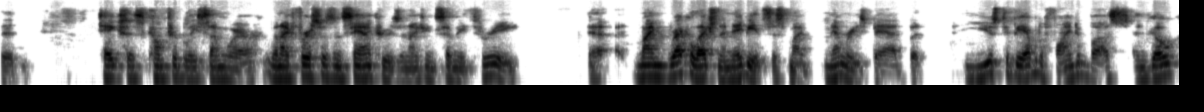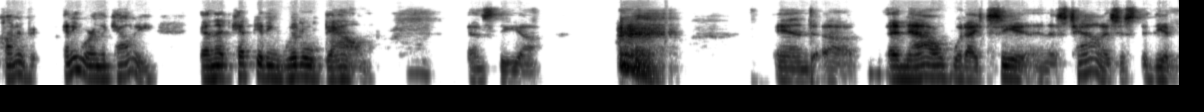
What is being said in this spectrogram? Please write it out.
that takes us comfortably somewhere. When I first was in Santa Cruz in 1973, uh, my recollection, and maybe it's just my memory's bad, but you used to be able to find a bus and go kind of anywhere in the county, and that kept getting whittled down as the uh, and uh, and now what I see in this town is just the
